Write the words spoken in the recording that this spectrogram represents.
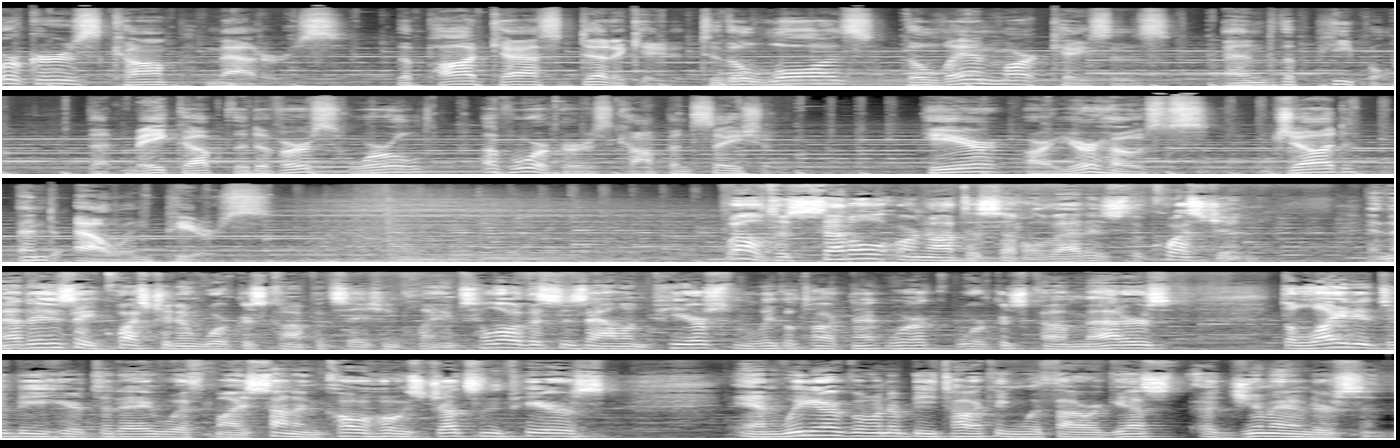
Workers' Comp Matters, the podcast dedicated to the laws, the landmark cases, and the people that make up the diverse world of workers' compensation. Here are your hosts, Judd and Alan Pierce. Well, to settle or not to settle, that is the question. And that is a question in workers' compensation claims. Hello, this is Alan Pierce from the Legal Talk Network, Workers' Comp Matters. Delighted to be here today with my son and co host, Judson Pierce. And we are going to be talking with our guest, uh, Jim Anderson.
